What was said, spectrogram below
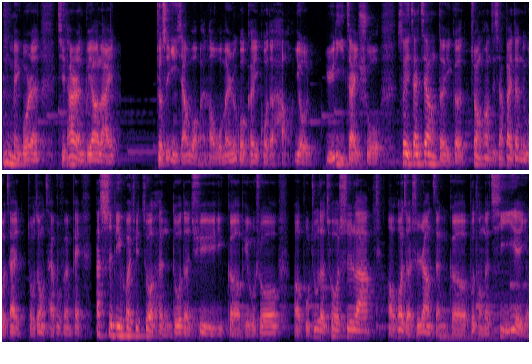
美国人其他人不要来，就是影响我们哈，我们如果可以过得好有。余力再说，所以在这样的一个状况之下，拜登如果在着重财富分配，他势必会去做很多的去一个，比如说呃补助的措施啦，哦，或者是让整个不同的企业有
